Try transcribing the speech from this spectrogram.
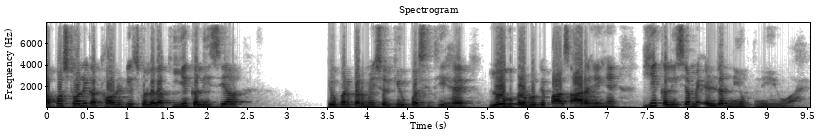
अपोस्टोलिक अथॉरिटीज को लगा कि ये कलीसिया के ऊपर परमेश्वर की उपस्थिति है, लोग प्रभु के पास आ रहे हैं, ये कलीसिया में एल्डर नियुक्त नहीं हुआ है।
